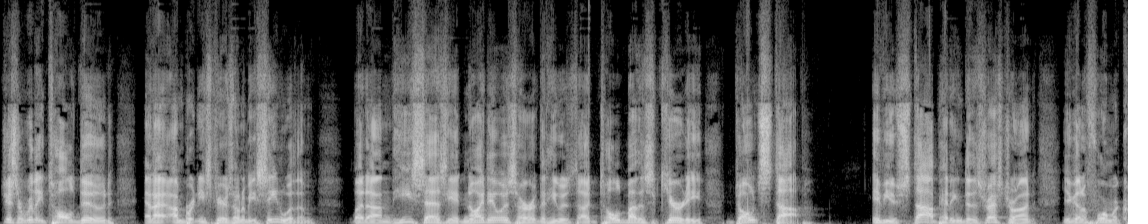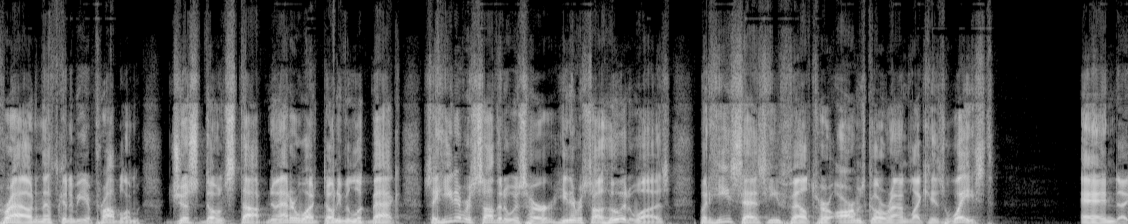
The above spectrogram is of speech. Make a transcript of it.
Just a really tall dude. And I, I'm Britney Spears. I want to be seen with him. But um, he says he had no idea it was her. That he was uh, told by the security, "Don't stop." if you stop heading to this restaurant, you're going to form a crowd, and that's going to be a problem. Just don't stop. No matter what, don't even look back. So he never saw that it was her. He never saw who it was, but he says he felt her arms go around like his waist. And uh,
